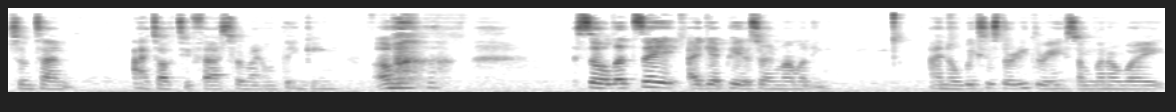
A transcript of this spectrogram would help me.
Sometimes I talk too fast for my own thinking. Um, so let's say I get paid a certain amount of money. I know Wix is 33, so I'm gonna write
